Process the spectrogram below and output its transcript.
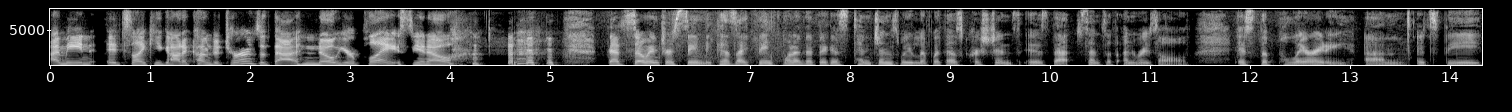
I mean, it's like you got to come to terms with that and know your place, you know? That's so interesting because I think one of the biggest tensions we live with as Christians is that sense of unresolved. It's the polarity. Um, it's the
